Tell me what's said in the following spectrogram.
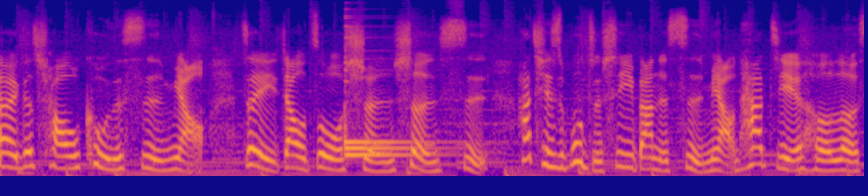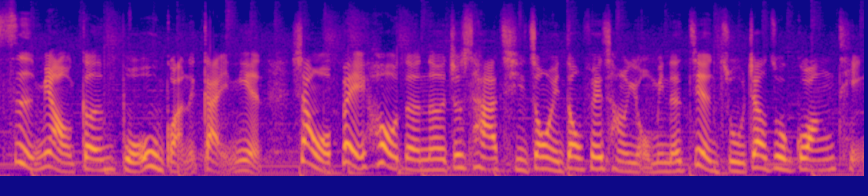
到一个超酷的寺庙，这里叫做神圣寺。它其实不只是一般的寺庙，它结合了寺庙跟博物馆的概念。像我背后的呢，就是它其中一栋非常有名的建筑，叫做光亭。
